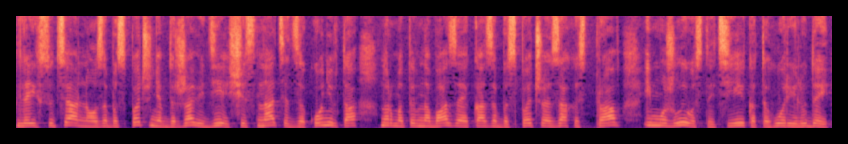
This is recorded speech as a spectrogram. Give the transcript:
Для їх соціального забезпечення в державі діє 16 законів та нормативна база, яка забезпечує захист прав і можливостей цієї категорії людей.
